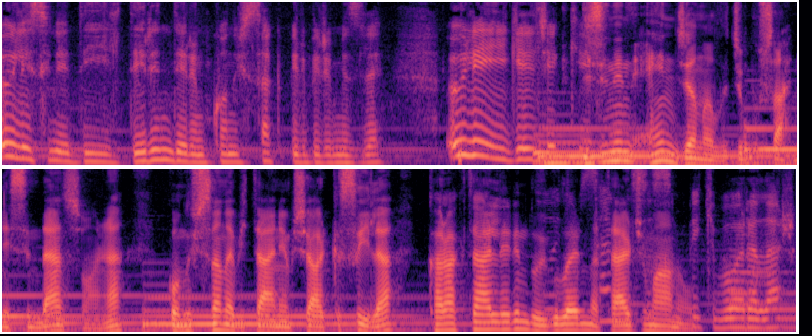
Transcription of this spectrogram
Öylesine değil, derin derin konuşsak birbirimizle. Öyle iyi gelecek ki. Dizinin en can alıcı bu sahnesinden sonra Konuşsana Bir Tanem şarkısıyla karakterlerin duygularına Sen tercüman olduk. Peki bu aralar?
